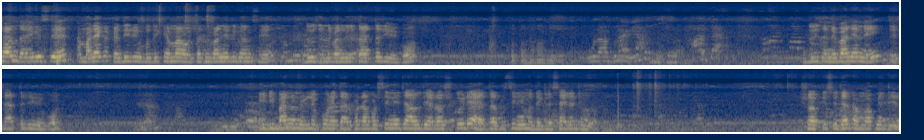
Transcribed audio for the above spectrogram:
সন্ধ্যা হয়ে গেছে। আমার একা একা দেরি হইব দেখে মা ওর সাথে বানিয়ে দিবেন সে দুজনে বানিয়ে তাড়াতাড়ি হইব। দুইজনে বানিয়ে নেই, তাই তাড়াতাড়ি হইব। এটি বানানো হইলে পরে তারপর আবার চিনি জাল দিয়ে রস করে তারপর চিনির মধ্যে এগুলো সাইডে দিব। সব কিছু দেখাবো আপনাদের।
